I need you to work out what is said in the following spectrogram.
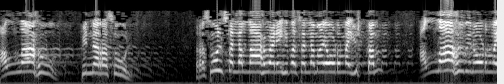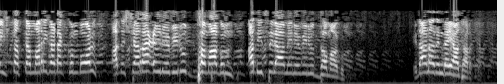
അള്ളാഹു പിന്നെ റസൂൽ. റസൂൽ സല്ലാഹു അലഹി വസല്ലമയോടുള്ള ഇഷ്ടം അള്ളാഹുവിനോടുള്ള ഇഷ്ടത്തെ മറികടക്കുമ്പോൾ അത് ഷറയിന് വിരുദ്ധമാകും അത് ഇസ്ലാമിന് വിരുദ്ധമാകും. ഇതാണ് അതിന്റെ യാഥാർത്ഥ്യം.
